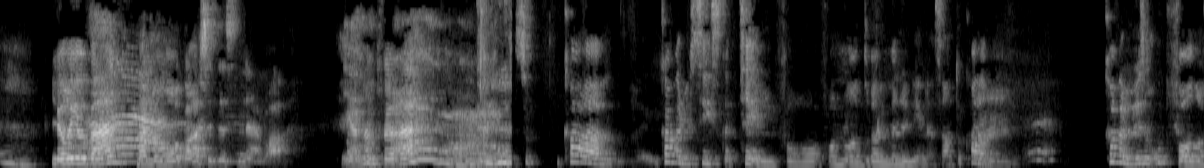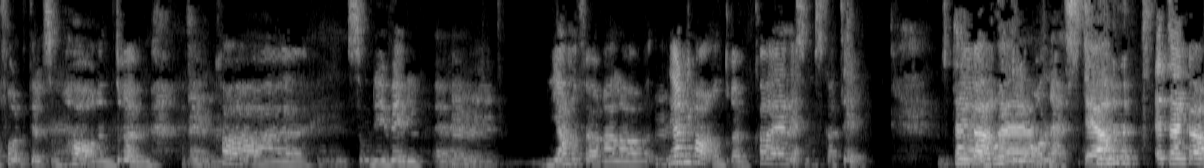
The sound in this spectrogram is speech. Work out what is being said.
Mm. gjøre jobben, men man må bare sitte seg ned og gjennomføre. Mm. Så hva, hva vil du si skal til for å, for å nå drømmene dine? Sant? Og hva, Mm. hva vil du liksom oppfordre folk til som har en drøm? Mm. Hva som de vil eh, Mm. gjennomføre, eller Mm. Ja, de har en drøm. Hva er det som skal til? Jeg tenker, er eh, ja. Jeg tenker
